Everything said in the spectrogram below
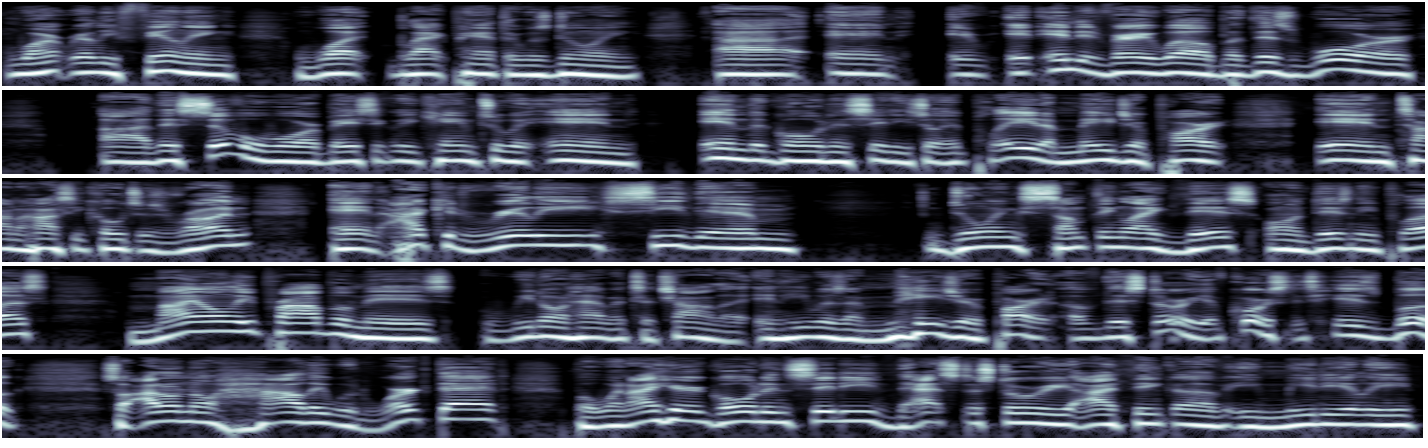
weren't really feeling what Black Panther was doing. Uh, and it, it ended very well, but this war, uh, this civil war basically came to an end in the Golden City. So it played a major part in Ta-Nehisi run. And I could really see them doing something like this on Disney Plus my only problem is we don't have a T'Challa, and he was a major part of this story. Of course, it's his book. So I don't know how they would work that. But when I hear Golden City, that's the story I think of immediately.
